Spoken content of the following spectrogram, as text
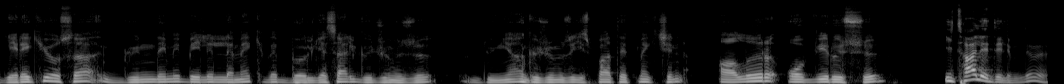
Gerekiyorsa gündemi belirlemek ve bölgesel gücümüzü, dünya gücümüzü ispat etmek için alır o virüsü İthal edelim değil mi?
